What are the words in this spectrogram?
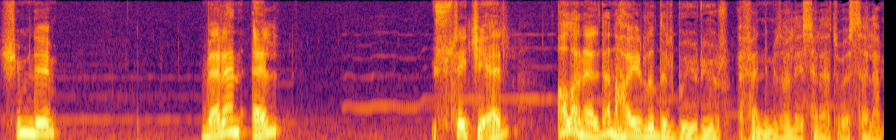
şimdi veren el, üstteki el, alan elden hayırlıdır buyuruyor Efendimiz Aleyhisselatü Vesselam.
